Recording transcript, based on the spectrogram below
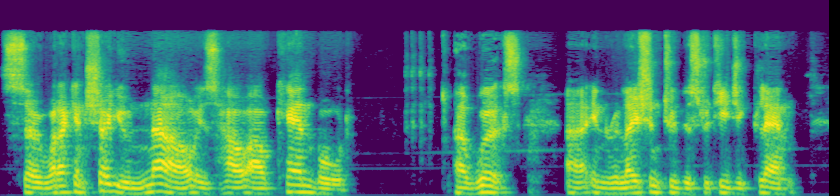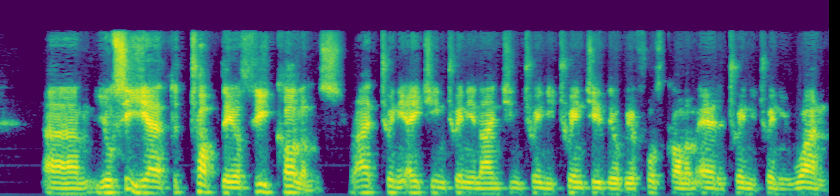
So what I can show you now is how our Kanboard uh, works uh, in relation to the strategic plan. Um, you'll see here at the top there are three columns, right? 2018, 2019, 2020. There'll be a fourth column added 2021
